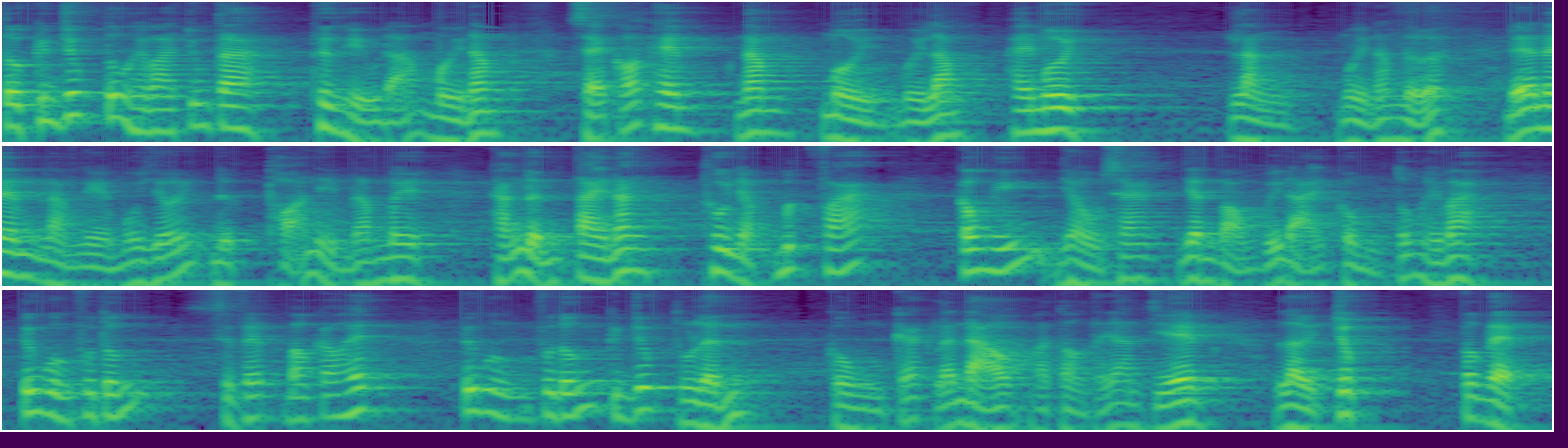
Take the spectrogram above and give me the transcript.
Tôi kính chúc Tuấn Hệ Ba chúng ta thương hiệu đã 10 năm sẽ có thêm 5, 10, 15, 20 lần 10 năm nữa để anh em làm nghề môi giới được thỏa niềm đam mê, khẳng định tài năng, thu nhập bứt phá, cống hiến giàu sang, danh vọng vĩ đại cùng Tuấn Hệ Ba. Tướng quân Phú Tuấn xin phép báo cáo hết. Tướng quân Phú Tuấn kính chúc thủ lĩnh cùng các lãnh đạo và toàn thể anh chị em lời chúc tốt đẹp.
